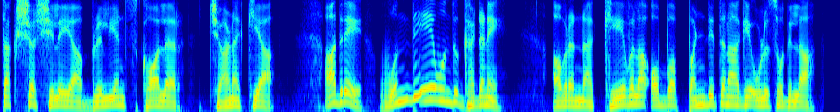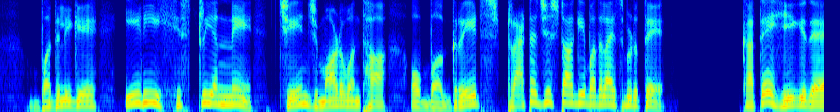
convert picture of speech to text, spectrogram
ತಕ್ಷಶಿಲೆಯ ಬ್ರಿಲಿಯಂಟ್ ಸ್ಕಾಲರ್ ಚಾಣಕ್ಯ. ಆದರೆ ಒಂದೇ ಒಂದು ಘಟನೆ. ಅವರನ್ನ ಕೇವಲ ಒಬ್ಬ ಪಂಡಿತನಾಗೆ ಉಳಿಸೋದಿಲ್ಲ. ಬದಲಿಗೆ ಇಡೀ ಹಿಸ್ಟ್ರಿಯನ್ನೇ ಚೇಂಜ್ ಮಾಡುವಂಥ ಒಬ್ಬ ಗ್ರೇಟ್ ಸ್ಟ್ರಾಟಜಿಸ್ಟ್ ಆಗಿ ಬದಲಾಯಿಸಿಬಿಡುತ್ತೆ. ಕತೆ ಹೀಗಿದೆ.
